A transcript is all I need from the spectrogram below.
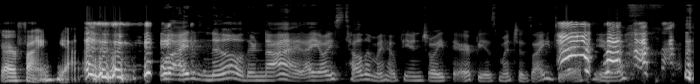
are, fine. Yeah. Well, I don't know. They're not. I always tell them I hope you enjoy therapy as much as I do. You know.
